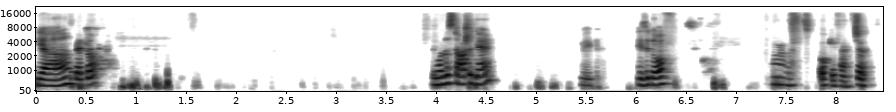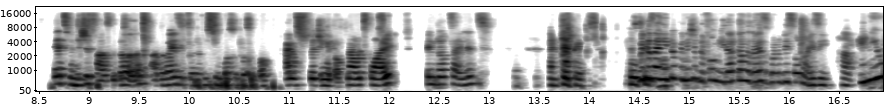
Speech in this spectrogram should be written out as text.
Yeah, better. You want to start again? Wait, is it off? Hmm. Okay, fine. Sure. Let's finish it fast because otherwise it's going to be super, super, super. I'm switching it off. Now it's quiet. Pin drop silence. And focus. Focus. Because I need to finish it before Mira comes, otherwise it's going to be so noisy. Huh. Can you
